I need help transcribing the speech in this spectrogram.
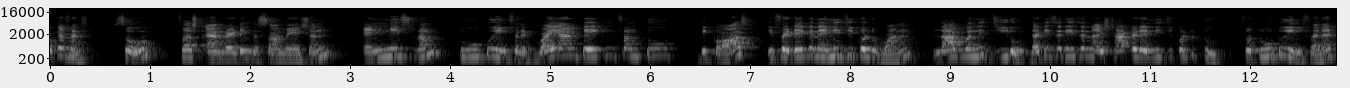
Okay friends. So first I am writing the summation n is from 2 to infinite. Why I am taking from 2? Because if I take an n is equal to 1, log 1 is 0. That is the reason I started n is equal to 2. So 2 to infinite.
